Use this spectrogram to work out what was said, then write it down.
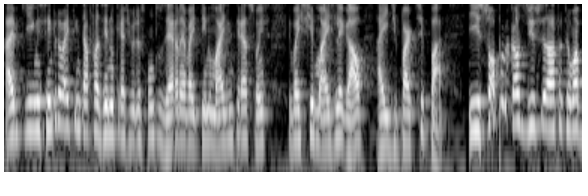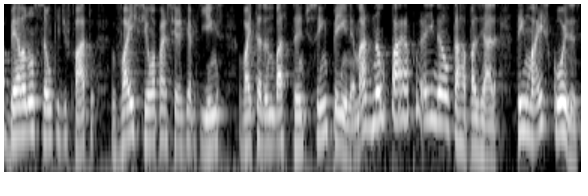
a Epic Games sempre vai tentar fazer no Criativo 2.0, né? Vai tendo mais interações e vai ser mais legal aí de participar. E só por causa disso dá pra ter uma bela noção que de fato vai ser uma parceira que a Epic Games vai estar tá dando bastante o seu empenho, né? Mas não para por aí não, tá rapaziada? Tem mais coisas.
